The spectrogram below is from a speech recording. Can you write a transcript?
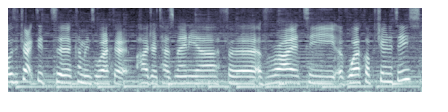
I was attracted to coming to work at Hydro Tasmania for a variety of work opportunities.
